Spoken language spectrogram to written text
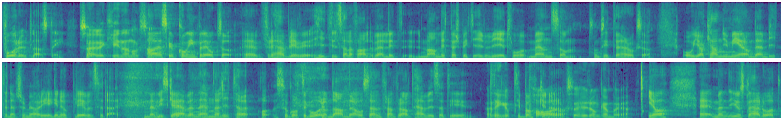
får utlösning. Så, Är det kvinnan också? Ja, jag ska komma in på det också. Eh, För det här blev hittills i alla fall väldigt manligt perspektiv. Vi är två män som, som sitter här också. Och jag kan ju mer om den biten eftersom jag har egen upplevelse där. Men vi ska även nämna lite så gott det går om det andra och sen framförallt hänvisa till, jag till, tänker till böckerna. par då. också, hur de kan börja. Ja, eh, men just det här då att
